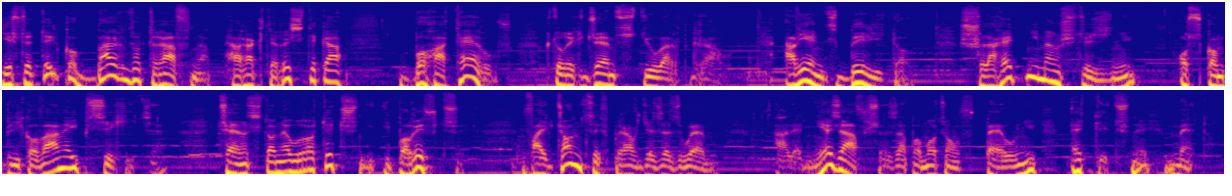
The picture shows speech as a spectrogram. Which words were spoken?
Jeszcze tylko bardzo trafna charakterystyka bohaterów, których James Stewart grał. A więc byli to szlachetni mężczyźni o skomplikowanej psychice, często neurotyczni i porywczy, walczący wprawdzie ze złem, ale nie zawsze za pomocą w pełni etycznych metod.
